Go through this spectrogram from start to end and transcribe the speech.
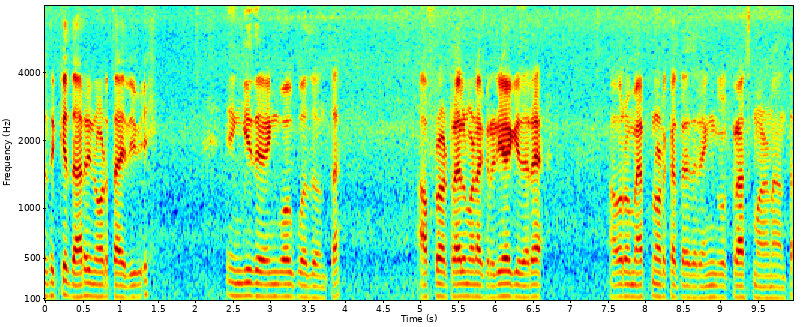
ಅದಕ್ಕೆ ದಾರಿ ನೋಡ್ತಾ ಇದ್ದೀವಿ. ಹೆಂಗಿದೆ ಹೆಂಗೆ ಹೋಗ್ಬೋದು ಅಂತ. ಆಫ್ ರೋಡ್ ಟ್ರಯಲ್ ಮಾಡೋಕ್ಕೆ ರೆಡಿಯಾಗಿದ್ದಾರೆ ಅವರು ಮ್ಯಾಪ್ ನೋಡ್ಕೊತಾ ಇದ್ದಾರೆ ಹೆಂಗೆ ಕ್ರಾಸ್ ಮಾಡೋಣ ಅಂತ.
